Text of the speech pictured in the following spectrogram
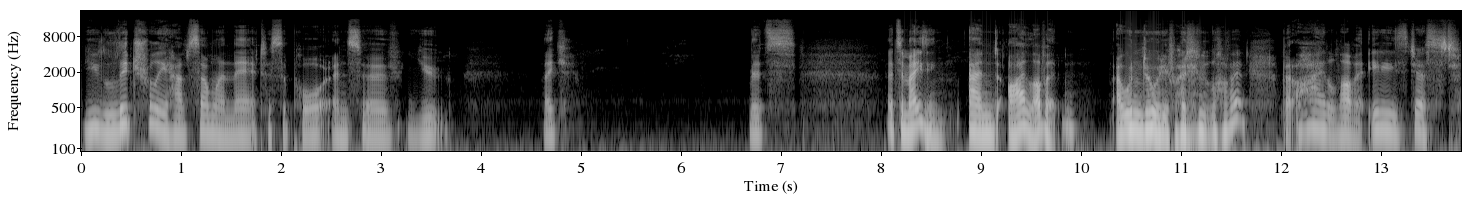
You literally have someone there to support and serve you. Like it's it's amazing and I love it. I wouldn't do it if I didn't love it, but I love it. It is just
